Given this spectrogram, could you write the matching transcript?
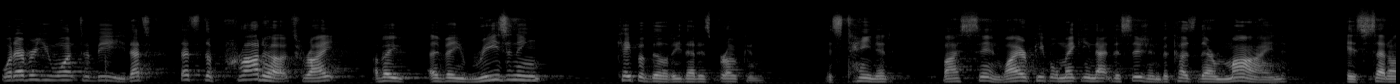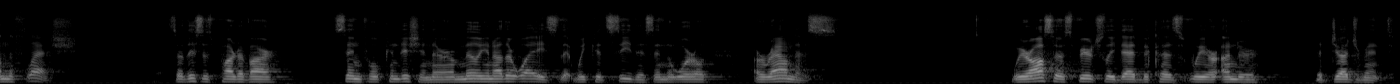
whatever you want to be. That's, that's the product, right, of a, of a reasoning capability that is broken. It's tainted by sin. Why are people making that decision? Because their mind is set on the flesh. So, this is part of our sinful condition. There are a million other ways that we could see this in the world around us. We are also spiritually dead because we are under the judgment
